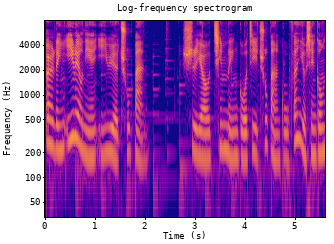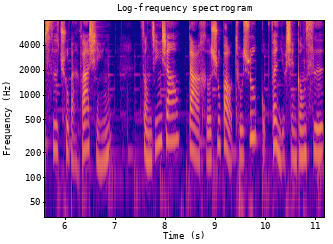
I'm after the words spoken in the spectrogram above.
二零一六年一月出版，是由青林国际出版股份有限公司出版发行，总经销大和书报图书股份有限公司。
